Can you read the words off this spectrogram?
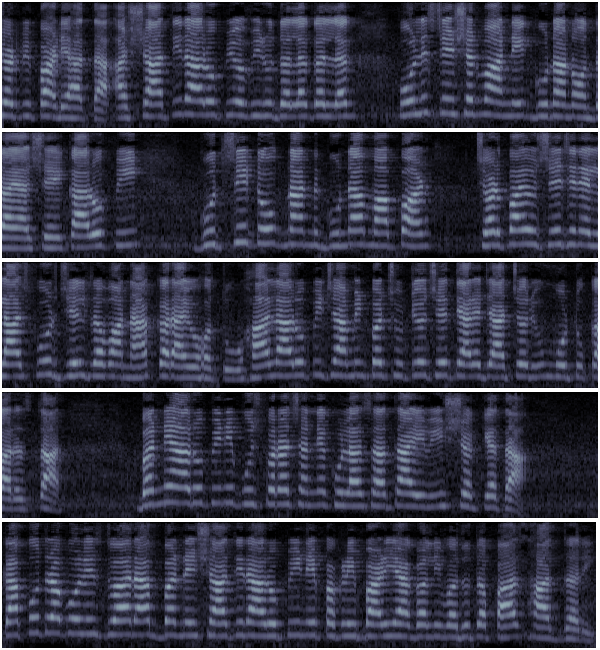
ઝડપી પાડ્યા હતા. આ શાતિર આરોપીઓ વિરુદ્ધ અલગ અલગ પોલીસ સ્ટેશનમાં અનેક ગુના નોંધાયા છે. એક આરોપી ગુજસી ટોકના ગુનામાં પણ ઝડપાયો છે જેને લાજપોર જેલ રવાના કરાયો હતો. હાલ આરોપી જામીન પર છૂટ્યો છે ત્યારે જ આચર્યું મોટું કારસ્તાન. બંને આરોપીની પૂછપરછ અન્ય ખુલાસા થાય એવી શક્યતા. કાપોદ્રા પોલીસ દ્વારા બંને શાતિર આરોપીને પકડી પાડી આગળની વધુ તપાસ હાથ ધરી.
